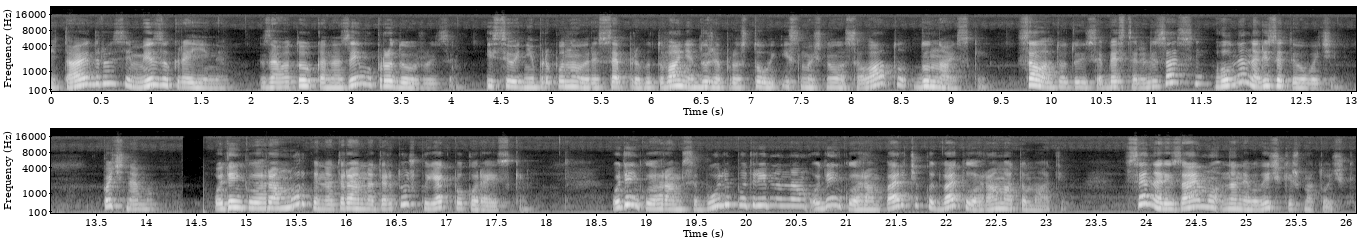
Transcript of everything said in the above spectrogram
Вітаю, друзі! Ми з України! Заготовка на зиму продовжується. І сьогодні пропоную рецепт приготування дуже простого і смачного салату дунайський. Салат готується без стерилізації, головне нарізати овочі. Почнемо. 1 кг моркви натираємо на тертушку, як по-корейськи. 1 кг цибулі потрібно нам, 1 кг перчику, 2 кг томатів. Все нарізаємо на невеличкі шматочки.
